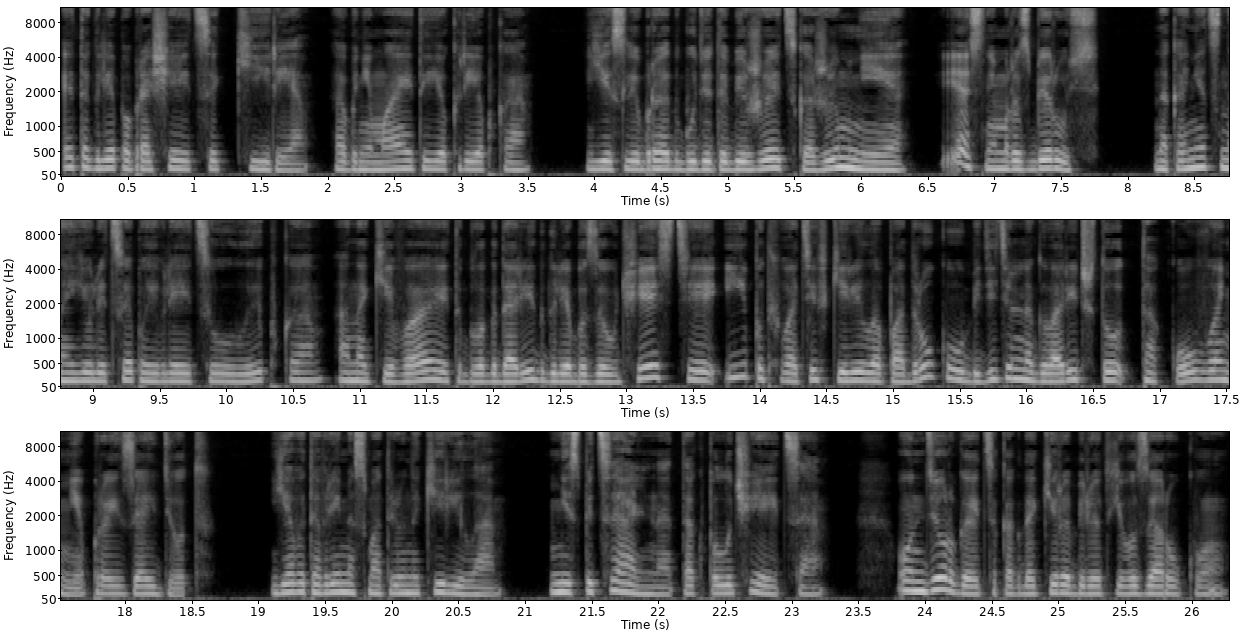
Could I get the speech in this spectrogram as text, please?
Это Глеб обращается к Кире, обнимает ее крепко. Если брат будет обижать, скажи мне, я с ним разберусь». Наконец на ее лице появляется улыбка, она кивает, благодарит Глеба за участие и, подхватив Кирилла под руку, убедительно говорит, что такого не произойдет. Я в это время смотрю на Кирилла. Не специально, так получается. Он дергается, когда Кира берет его за руку,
